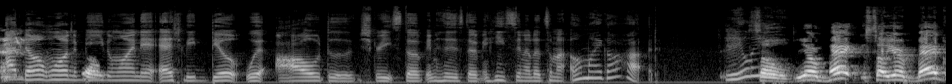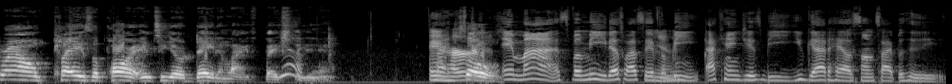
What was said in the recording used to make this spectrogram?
I don't want to be the one that actually dealt with all the street stuff and hood stuff, and he's sitting up to my, oh my god, really? So your back, so your background plays a part into your dating life, basically. Yeah. then. And her. So- and mine for me, that's why I said Yeah. for me, I can't just be. You got to have some type of hood.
